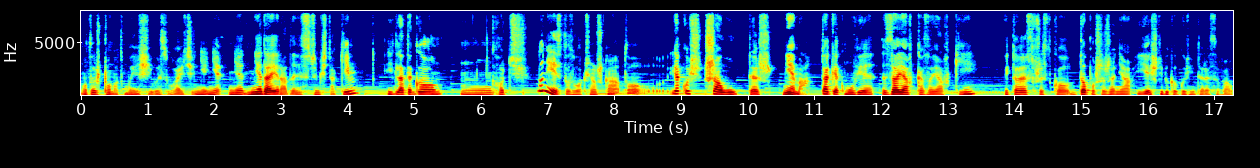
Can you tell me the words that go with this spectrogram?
no to już ponad moje siły, słuchajcie. Nie, nie, nie, nie daję rady z czymś takim. I dlatego, mm, choć no nie jest to zła książka, to jakoś szału też nie ma. Tak jak mówię, zajawka zajawki i to jest wszystko do poszerzenia, jeśli by kogoś interesowało.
